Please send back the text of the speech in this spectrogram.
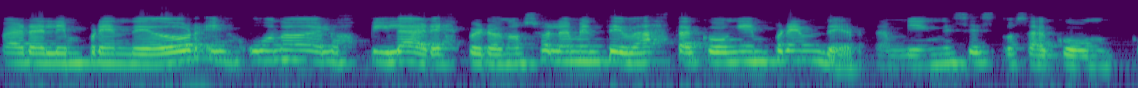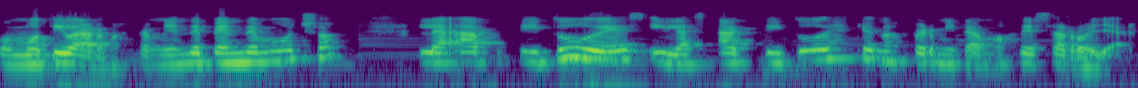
para el emprendedor es uno de los pilares, pero no solamente basta con emprender, también neces o sea, con, con, motivarnos, también depende mucho las aptitudes y las actitudes que nos permitamos desarrollar.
